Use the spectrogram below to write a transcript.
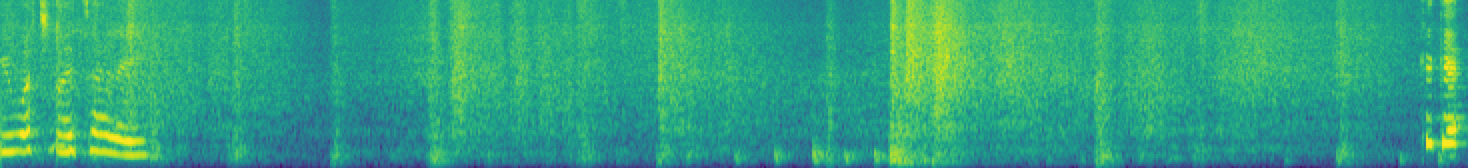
You watch my telly. Kick it.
